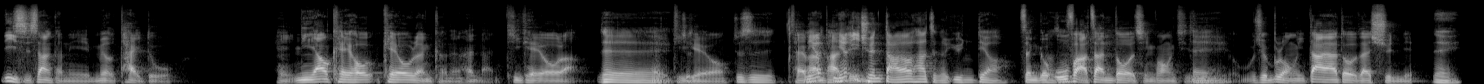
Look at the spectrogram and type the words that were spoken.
历史上可能也没有太多。嘿，你要 KO KO 人可能很难，TKO 啦，对，TKO 就是你要你要一拳打到他整个晕掉，整个无法战斗的情况，其实我觉得不容易，大家都有在训练。对。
